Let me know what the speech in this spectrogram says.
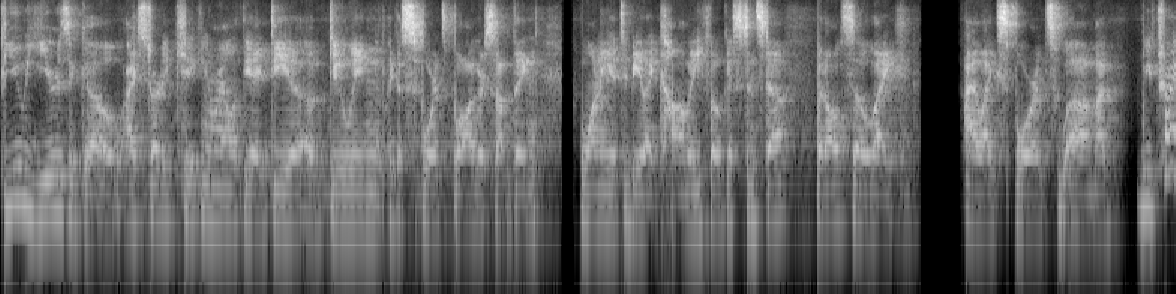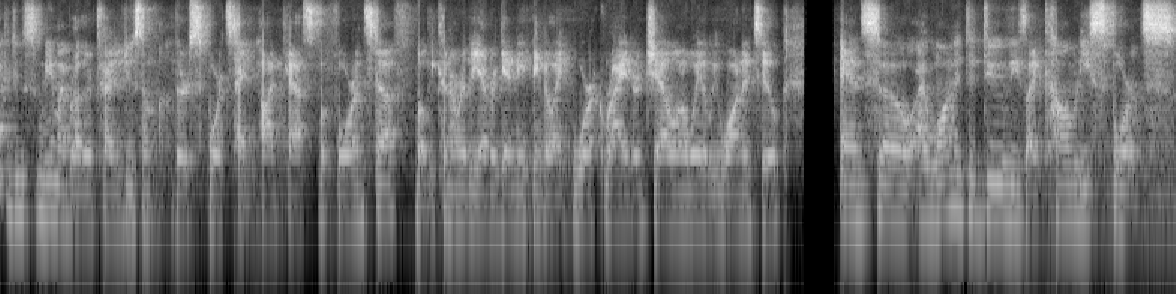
few years ago, I started kicking around with the idea of doing like a sports blog or something, wanting it to be like comedy focused and stuff, but also like I like sports. Um, I we've tried to do me and my brother tried to do some other sports type podcasts before and stuff, but we couldn't really ever get anything to like work right or gel in a way that we wanted to. And so I wanted to do these like comedy sports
